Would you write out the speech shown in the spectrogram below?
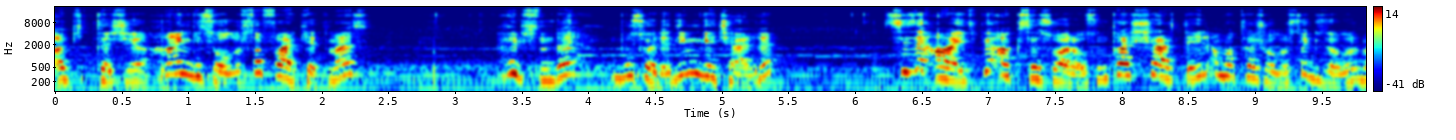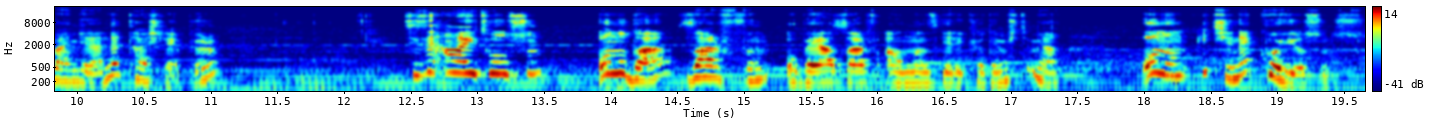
akit taşı hangisi olursa fark etmez. Hepsinde bu söylediğim geçerli. Size ait bir aksesuar olsun. Taş şart değil ama taş olursa güzel olur. Ben genelde taşla yapıyorum. Size ait olsun. Onu da zarfın, o beyaz zarf almanız gerekiyor demiştim ya. Onun içine koyuyorsunuz.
